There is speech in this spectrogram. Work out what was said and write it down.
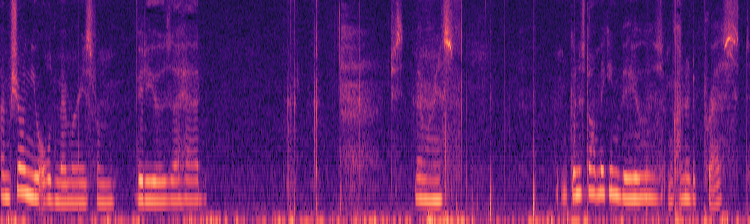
I'm showing you old memories from videos I had. Just memories. I'm gonna stop making videos. I'm kind of depressed.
